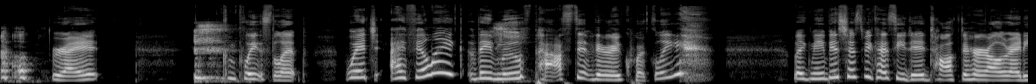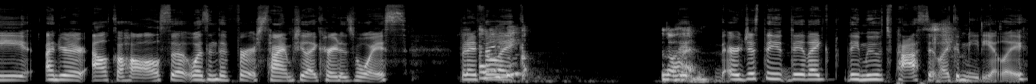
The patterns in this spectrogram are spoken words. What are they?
mouth. Right. Complete slip. Which I feel like they move past it very quickly. like maybe it's just because he did talk to her already under alcohol, so it wasn't the first time she like heard his voice. But I feel I like think- Go ahead. They, or just they they like they moved past it like immediately.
